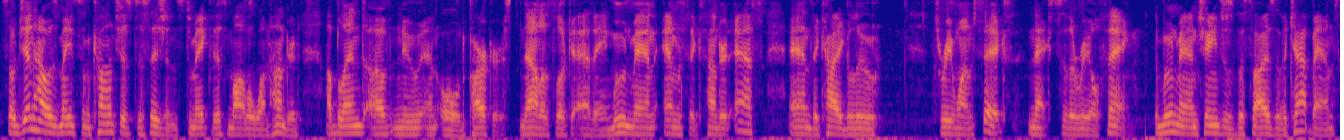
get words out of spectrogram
So Jinhao has made some conscious decisions to make this Model 100 a blend of new and old Parkers. Now let's look at a Moonman M600S and the Kaigelu 316 next to the real thing. The Moonman changes the size of the cap bands,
